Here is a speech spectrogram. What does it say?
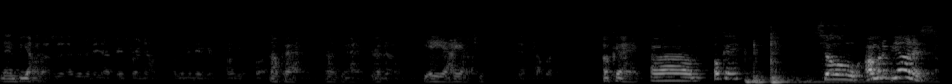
Then be honest. Eliminate that bitch right now. Eliminate her. I don't give a fuck. Okay. Okay. Yeah, yeah, I got you. Yeah, God bless. Okay. Um, okay. So I'm gonna be honest.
